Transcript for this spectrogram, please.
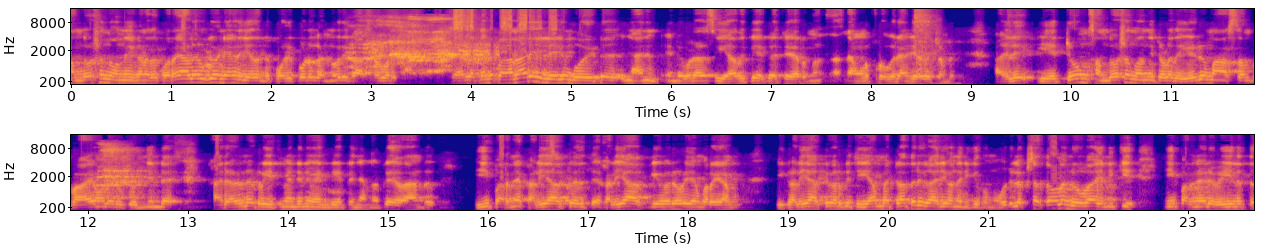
സന്തോഷം തോന്നിയിരിക്കുന്നത് കുറെ ആളുകൾക്ക് വേണ്ടി അങ്ങനെ ചെയ്തിട്ടുണ്ട്. കോഴിക്കോട് കണ്ണൂർ കാസർഗോഡ് കേരളത്തിന്റെ പതിനാല് ജില്ലയിലും പോയിട്ട് ഞാനും എന്റെ കൂടെ സിയാദൊക്കെയൊക്കെ ചേർന്ന് നമ്മൾ പ്രോഗ്രാം ചെയ്തിട്ടുണ്ട്. അതിൽ ഏറ്റവും സന്തോഷം തോന്നിയിട്ടുള്ളത് ഏഴു മാസം പ്രായമുള്ള ഒരു കുഞ്ഞിന്റെ കരളിന്റെ ട്രീറ്റ്മെന്റിന് വേണ്ടിയിട്ട് ഞങ്ങൾക്ക് ഏതാണ്ട് ഈ പറഞ്ഞ കളിയാക്ക കളിയാക്കിയവരോട് ഞാൻ പറയാം ഈ കളിയാക്കിയവർക്ക് ചെയ്യാൻ പറ്റാത്തൊരു കാര്യമാണ് എനിക്ക് തോന്നുന്നു. ഒരു ലക്ഷത്തോളം രൂപ എനിക്ക് ഈ പറഞ്ഞ ഒരു വെയിലത്ത്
